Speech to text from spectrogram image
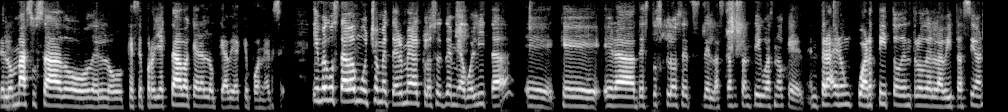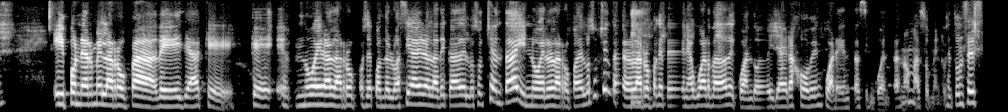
de lo más usado de lo que se proyectaba que era lo que había que ponerse. Y me gustaba mucho meterme al closet de mi abuelita, eh, que era de estos closets de las casas antiguas, ¿no? Que entra, era un cuartito dentro de la habitación y ponerme la ropa de ella que, que eh, no era la ropa, o sea, cuando lo hacía era la década de los 80 y no era la ropa de los 80, era la ropa que tenía guardada de cuando ella era joven, 40, 50, ¿no? Más o menos. Entonces,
